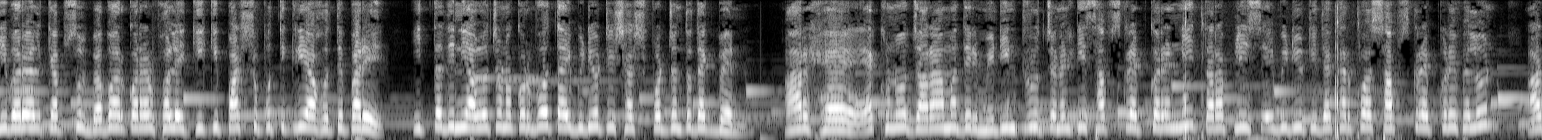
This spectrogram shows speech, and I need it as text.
লিভার অয়েল ক্যাপসুল ব্যবহার করার ফলে কি কি পার্শ্ব প্রতিক্রিয়া হতে পারে ইত্যাদি নিয়ে আলোচনা করব, তাই ভিডিওটি শেষ পর্যন্ত দেখবেন। আর হ্যাঁ এখনও যারা আমাদের মেড ইন ট্রু চ্যানেলটি সাবস্ক্রাইব করেননি, তারা প্লিজ এই ভিডিওটি দেখার পর সাবস্ক্রাইব করে ফেলুন। আর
